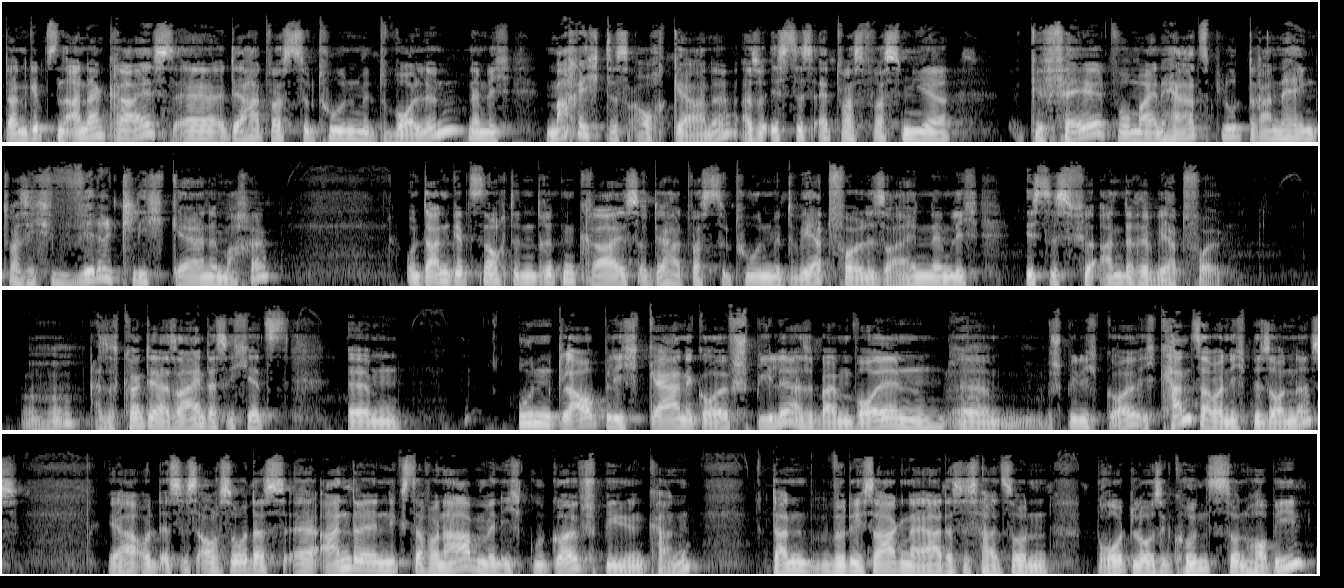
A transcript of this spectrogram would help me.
Dann gibt's einen anderen Kreis, äh, der hat was zu tun mit Wollen, nämlich mache ich das auch gerne? Also ist es etwas, was mir gefällt, wo mein Herzblut dranhängt, was ich wirklich gerne mache? Und dann gibt's noch den dritten Kreis und der hat was zu tun mit wertvoll sein, nämlich ist es für andere wertvoll? Mhm. Also es könnte ja sein, dass ich jetzt ähm, unglaublich gerne Golf spiele. Also beim Wollen ähm, spiele ich Golf. Ich kann es aber nicht besonders. Ja, und es ist auch so, dass äh, andere nichts davon haben, wenn ich gut Golf spielen kann. Dann würde ich sagen, na ja, das ist halt so ein brotlose Kunst, so ein Hobby.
